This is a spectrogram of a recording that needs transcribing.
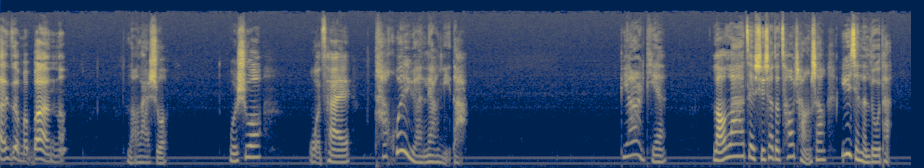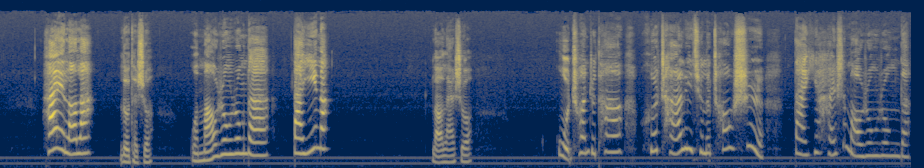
该怎么办呢？劳拉说：“我说，我猜他会原谅你的。”第二天，劳拉在学校的操场上遇见了露塔。“嗨，劳拉！”露塔说，“我毛茸茸的大衣呢？”劳拉说：“我穿着它和查理去了超市，大衣还是毛茸茸的。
